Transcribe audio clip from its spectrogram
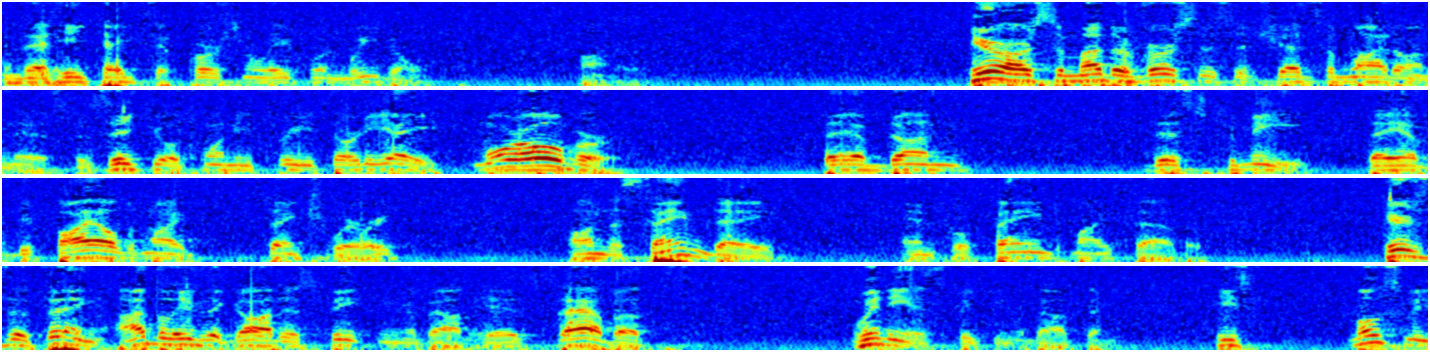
And that he takes it personally when we don't honor. Here are some other verses that shed some light on this. Ezekiel 23 38. Moreover, they have done this to me. They have defiled my sanctuary on the same day and profaned my Sabbath. Here's the thing I believe that God is speaking about his Sabbaths when he is speaking about them. He's mostly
